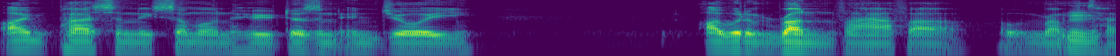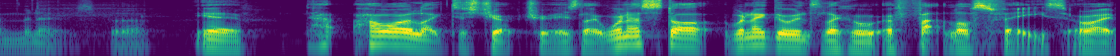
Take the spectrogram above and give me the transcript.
I'm personally someone who doesn't enjoy. I wouldn't run for half hour. I wouldn't run for hmm. ten minutes, but Yeah. How I like to structure it is like when I start, when I go into like a, a fat loss phase, all right,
